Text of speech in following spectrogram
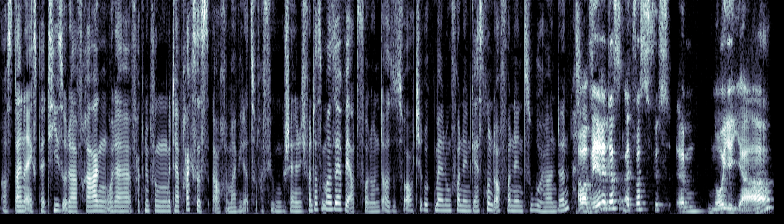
aus deiner Expertise oder Fragen oder Verknüpfungen mit der Praxis auch immer wieder zur Verfügung gestellt. Und ich fand das immer sehr wertvoll. Und also es war auch die Rückmeldung von den Gästen und auch von den Zuhörenden. Aber wäre das etwas fürs ähm, neue Jahr?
